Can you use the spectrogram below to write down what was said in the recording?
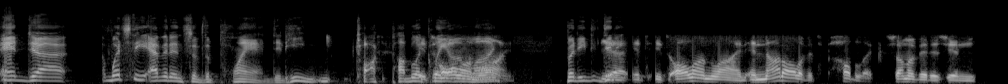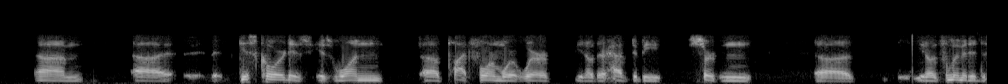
And uh, what's the evidence of the plan? Did he talk publicly it's all online? online. But he did. yeah, he, it's it's all online, and not all of it's public. Some of it is in um, uh, Discord is is one uh, platform where where you know there have to be certain uh, you know it's limited to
